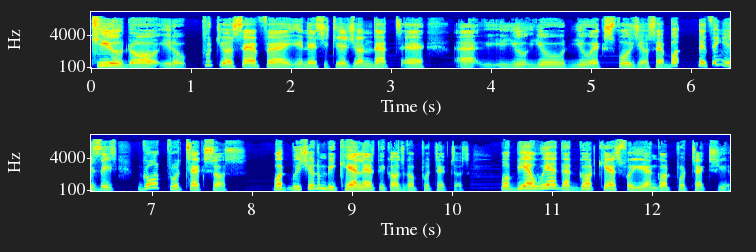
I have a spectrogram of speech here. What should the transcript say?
killed or you know put yourself uh, in a situation that uh, uh, you you you expose yourself. But the thing is this god protects us but we shouldn't be careless because god protects us. But be aware that god cares for you and god protects you.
